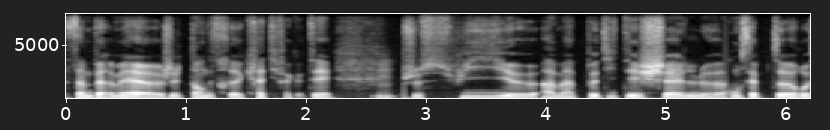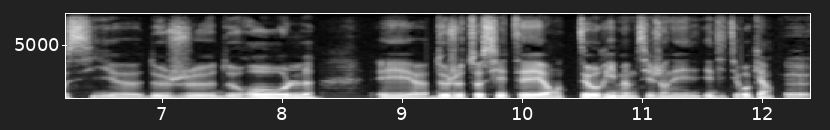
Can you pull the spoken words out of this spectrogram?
ça me permet, j'ai le temps d'être créatif à côté. Mmh. Je suis à ma petite échelle concepteur aussi de jeux de rôle, et de jeux de société en théorie, même si j'en ai édité aucun. Euh,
